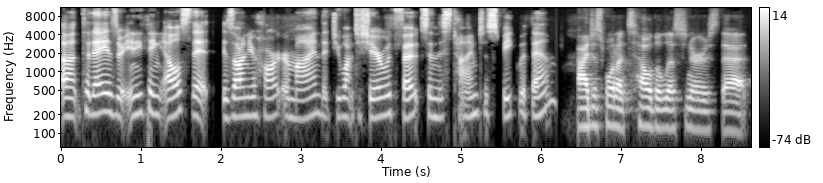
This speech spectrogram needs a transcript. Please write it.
uh, today? Is there anything else that is on your heart or mind that you want to share with folks in this time to speak with them? I just want to tell the listeners that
